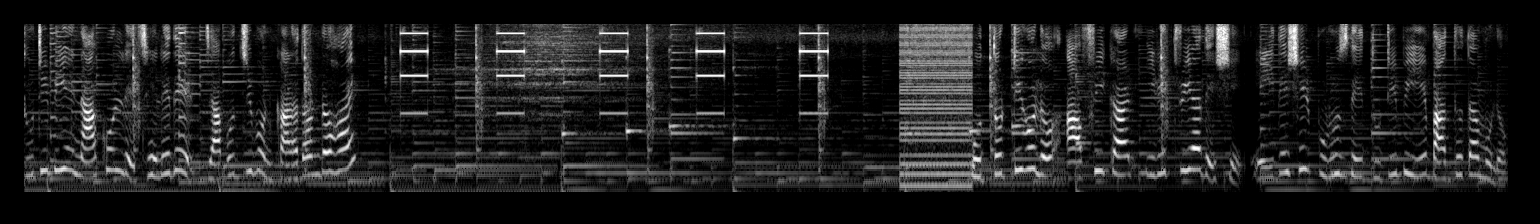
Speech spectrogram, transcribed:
দুটি বিয়ে না করলে ছেলেদের যাবজ্জীবন কারাদণ্ড হয়? উত্তরটি হলো আফ্রিকার ইরিত্রিয়া দেশে। এই দেশের পুরুষদের দুটি বিয়ে বাধ্যতামূলক,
